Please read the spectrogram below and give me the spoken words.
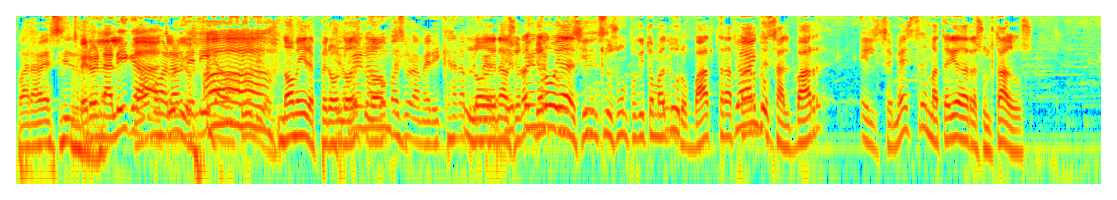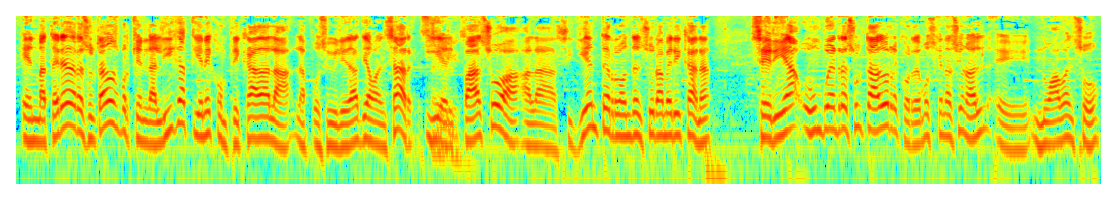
Para ver si. Pero en la liga, Vamos a hablar de liga, Ah. No, mire, pero lo, lo- Copa Suramericana lo de. Nacional, yo lo voy a decir incluso un poquito más duro. Va a tratar de salvar el semestre en materia de resultados. En materia de resultados, porque en la liga tiene complicada la, la posibilidad de avanzar. Y el paso a, a la siguiente ronda en Suramericana sería un buen resultado. Recordemos que Nacional eh, no avanzó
